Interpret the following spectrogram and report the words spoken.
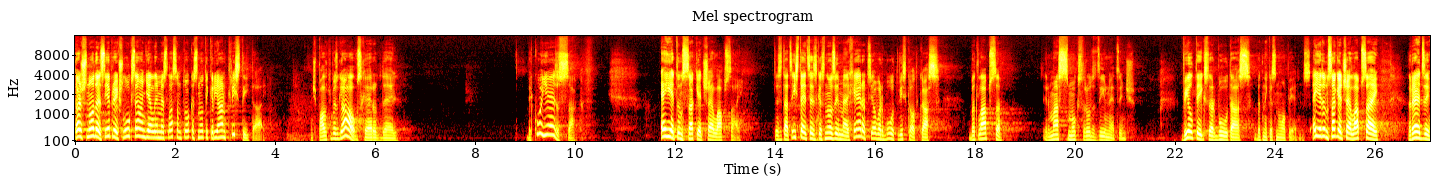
Dažas nodaļas iepriekš Lūkas evanģēlījā mēs lasām to, kas notika ar Jānu Kristītāju. Viņš palika bez galvas Heroda dēļ. Bet ko Jēzus saka? Ejiet un sakiet šai lapsai. Tas ir tāds izteiciens, kas nozīmē, ka Herods jau var būt viskaut kas, bet lapsa ir mazs, smūgs, rudas dzīvnieciņš. Viltīgs var būt tās, bet nekas nopietns. Ejiet un sakiet šai lapsai, redzi,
